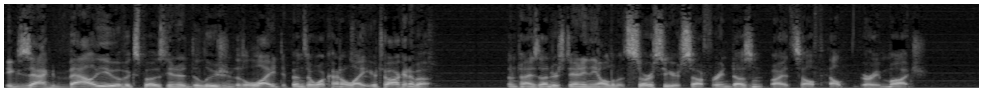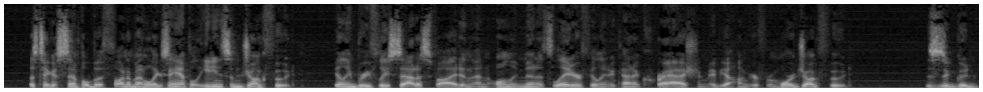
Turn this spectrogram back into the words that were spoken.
The exact value of exposing a delusion to the light depends on what kind of light you're talking about. Sometimes understanding the ultimate source of your suffering doesn't by itself help very much. Let's take a simple but fundamental example eating some junk food, feeling briefly satisfied, and then only minutes later feeling a kind of crash and maybe a hunger for more junk food. This is a good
